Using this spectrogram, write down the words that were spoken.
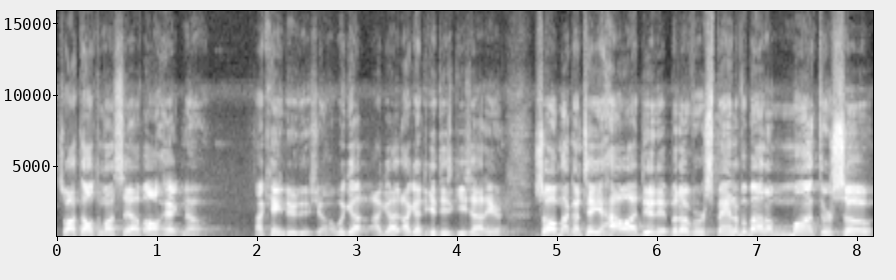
So I thought to myself, oh, heck no. I can't do this, y'all. We got, I, got, I got to get these geese out of here. So I'm not going to tell you how I did it, but over a span of about a month or so,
